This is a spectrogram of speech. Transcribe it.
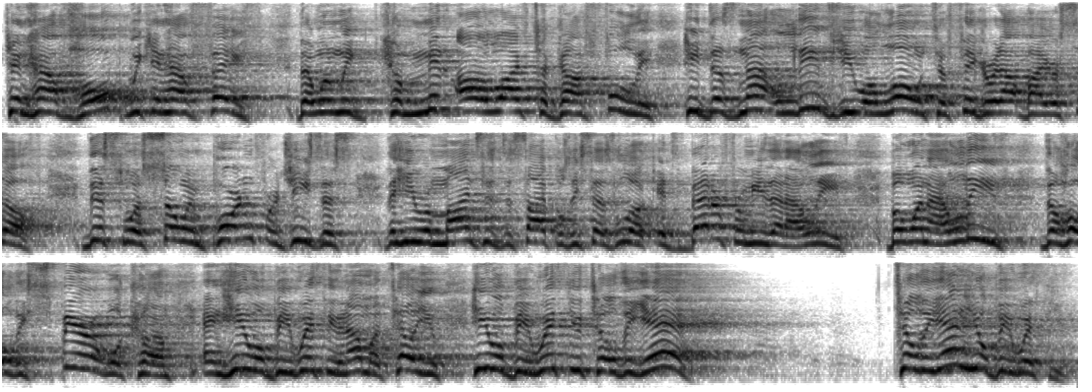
can have hope, we can have faith that when we commit our life to God fully, He does not leave you alone to figure it out by yourself. This was so important for Jesus that He reminds His disciples, He says, Look, it's better for me that I leave, but when I leave, the Holy Spirit will come and He will be with you. And I'm gonna tell you, He will be with you till the end. Till the end, He'll be with you.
